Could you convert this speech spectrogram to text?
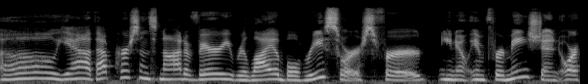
oh yeah that person's not a very reliable resource for you know information or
